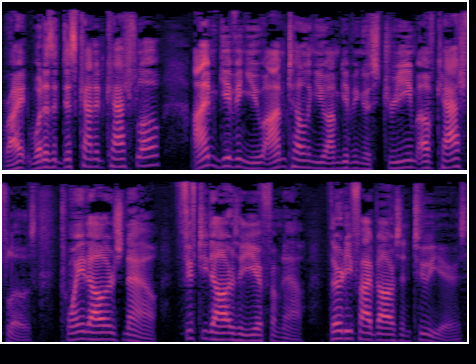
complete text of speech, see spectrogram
right? What is a discounted cash flow? I'm giving you, I'm telling you, I'm giving you a stream of cash flows. $20 now, $50 a year from now, $35 in two years.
